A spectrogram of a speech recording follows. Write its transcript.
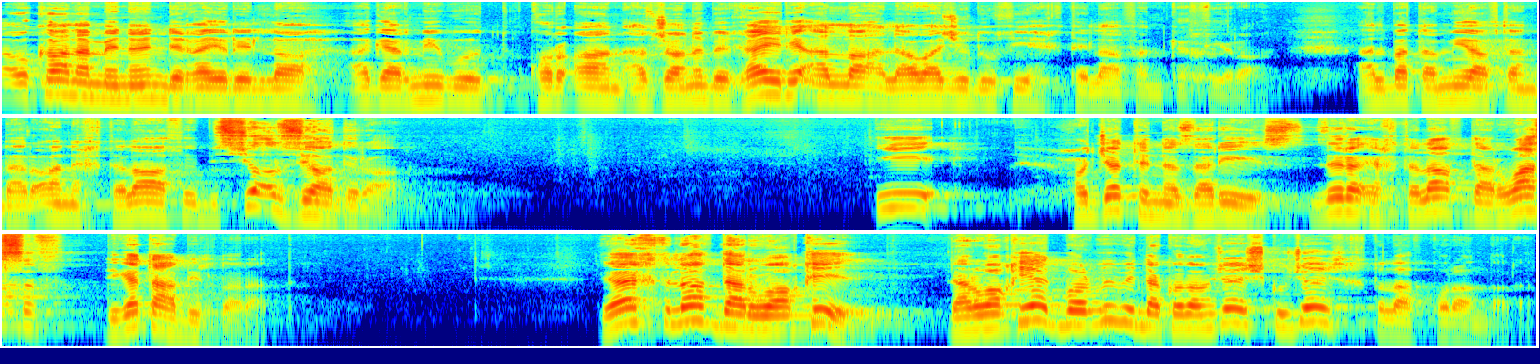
لو کان من عند غیر الله اگر می بود قرآن از جانب غیر الله لوجدوا فیه اختلافا کثیرا. البته می در آن اختلاف بسیار زیادی را. این حجت نظری است زیرا اختلاف در وصف دیگه تعبیر دارد. یا اختلاف در واقع در واقع یک بار ببین در کدام جایش کجایش اختلاف قرآن دارد.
